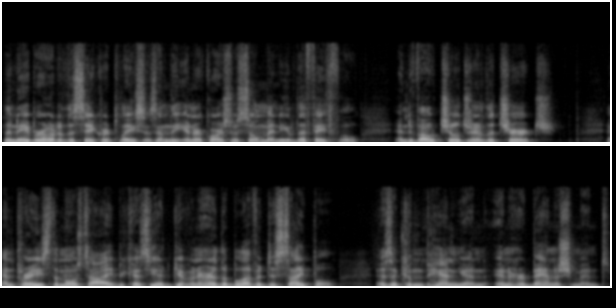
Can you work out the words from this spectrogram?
the neighborhood of the sacred places, and the intercourse with so many of the faithful and devout children of the church, and praised the Most High because he had given her the beloved disciple as a companion in her banishment.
